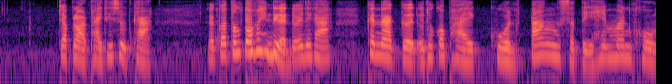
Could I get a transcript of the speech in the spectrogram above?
ำจะปลอดภัยที่สุดค่ะ แล้วก็ต้องต้มให้เดือดด้วยนะคะขณะเกิดอุทกภัยควรตั้งสติให้มั่นคง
